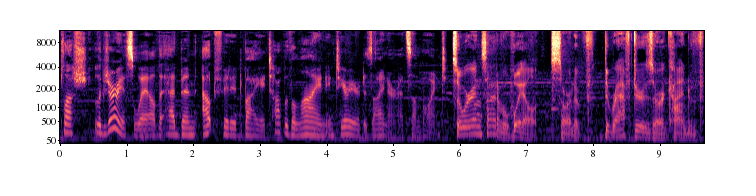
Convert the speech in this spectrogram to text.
plush, luxurious whale that had been outfitted by a top of the line interior designer at some point. So we're inside of a whale, sort of. The rafters are a kind of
